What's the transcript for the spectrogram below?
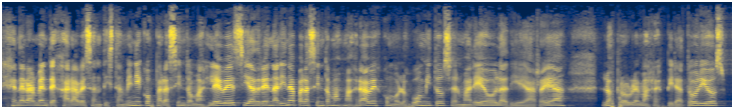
Generalmente jarabes antihistamínicos para síntomas leves y adrenalina para síntomas más graves como los vómitos, el mareo, la diarrea, los problemas respiratorios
